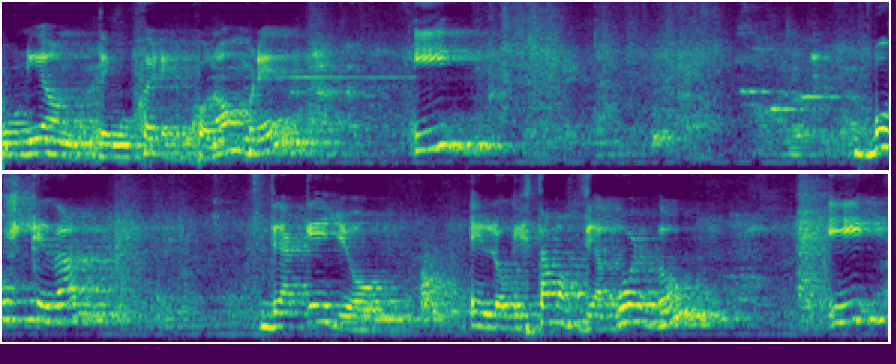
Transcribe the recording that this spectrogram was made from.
unión de mujeres con hombres y búsqueda de aquello en lo que estamos de acuerdo y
